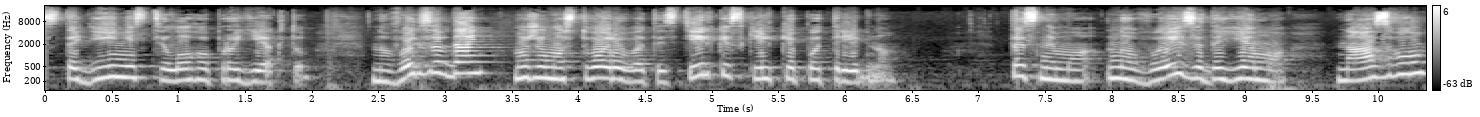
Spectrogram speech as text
стадійність цілого проєкту. Нових завдань можемо створювати стільки, скільки потрібно. Тиснемо новий, задаємо назву.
